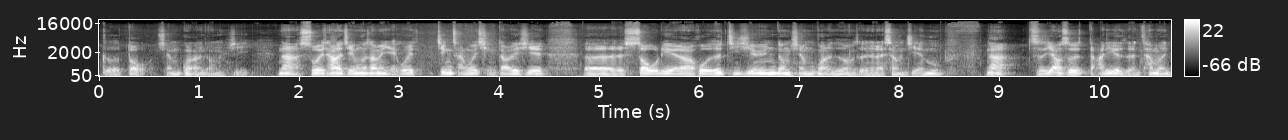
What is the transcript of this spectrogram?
格斗相关的东西。那所以他的节目上面也会经常会请到一些呃狩猎啦，或者是极限运动相关的这种人来上节目。那只要是打猎的人，他们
